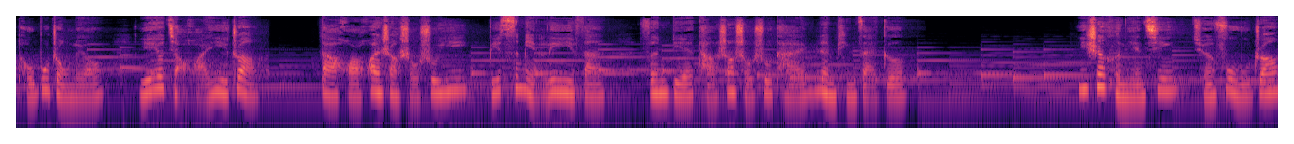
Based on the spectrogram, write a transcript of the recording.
头部肿瘤，也有脚踝异状。大伙儿换上手术衣，彼此勉励一番。分别躺上手术台，任凭宰割。医生很年轻，全副武装，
